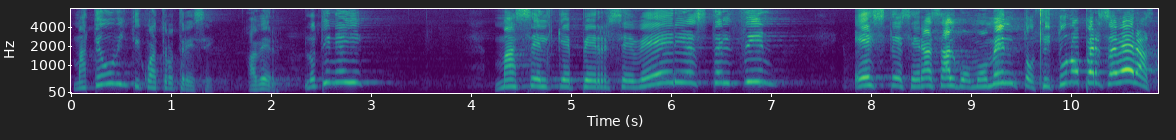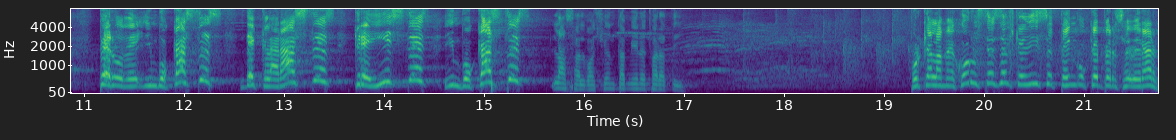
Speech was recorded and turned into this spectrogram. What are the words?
Mateo 24, 13. A ver, ¿lo tiene ahí? Mas el que persevere hasta el fin, este será salvo. Momento, si tú no perseveras, pero de, invocaste, declaraste, creíste, invocaste, la salvación también es para ti. Porque a lo mejor usted es el que dice, tengo que perseverar,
